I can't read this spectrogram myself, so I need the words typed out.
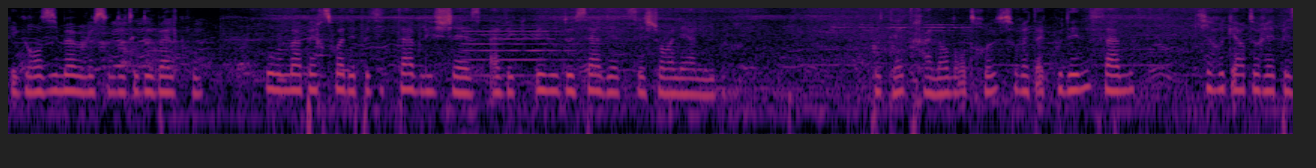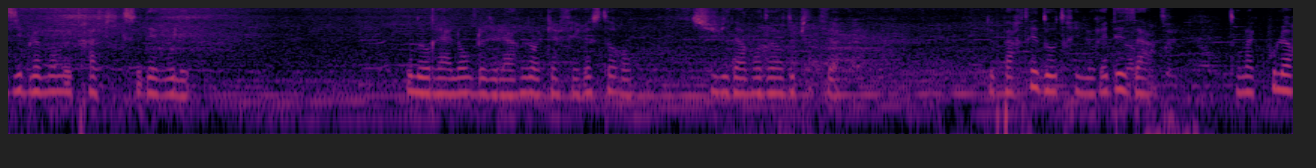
Les grands immeubles sont dotés de balcons, où l'on aperçoit des petites tables et chaises avec une ou deux serviettes séchant à l'air libre. Peut-être à l'un d'entre eux serait accoudée une femme qui regarderait paisiblement le trafic se dérouler. On aurait à l'angle de la rue un café-restaurant, suivi d'un vendeur de pizza. De part et d'autre, il y aurait des arbres, dont la couleur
